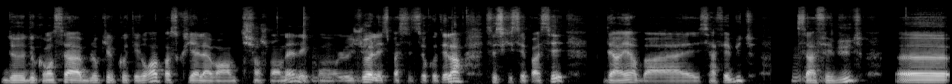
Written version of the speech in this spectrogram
de, de, commencer à bloquer le côté droit parce qu'il allait avoir un petit changement d'aile et que le jeu allait se passer de ce côté-là. C'est ce qui s'est passé. Derrière, bah, ça a fait but. Ça a fait but. Euh,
